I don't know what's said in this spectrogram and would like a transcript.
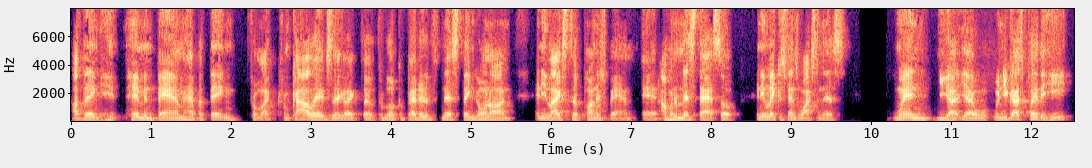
I think him and Bam have a thing from like from college. They like the, the little competitiveness thing going on, and he likes to punish Bam. And I'm gonna miss that. So any Lakers fans watching this, when you got yeah, when you guys play the Heat,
